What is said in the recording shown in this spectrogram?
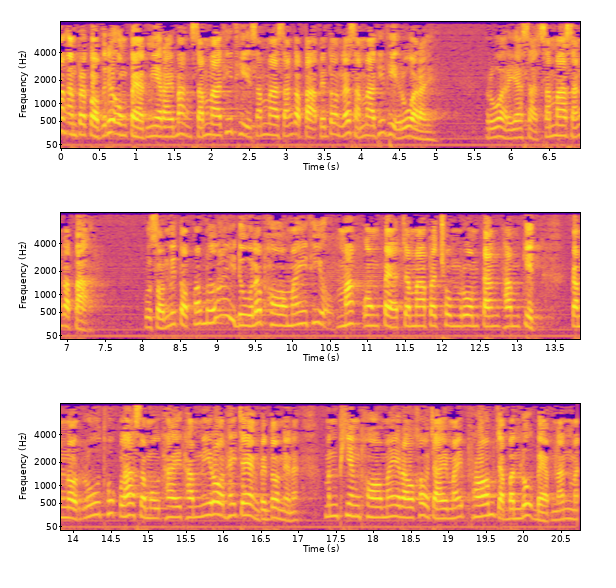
มรรคอันประกอบไปด้วยองค์ 8 มีอะไรบ้าง สัมมาทิฏฐิ สัมมาสังกัปปะ เป็นต้น แล้วสัมมาทิฏฐิรู้อะไร รู้อริยสัจ สัมมาสังกัปปะ กุศลวิตกก็มาไล่ดูแล้วพอไหมที่มรรคองแปดจะมาประชุมรวมกันทำกิจกำหนดรู้ทุกละสมุทัยทำนิโรธให้แจ้งเป็นต้นเนี่ยนะมันเพียงพอไหมเราเข้าใจไหมพร้อมจะบรรลุแบบนั้นไหม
